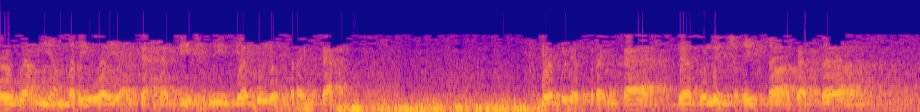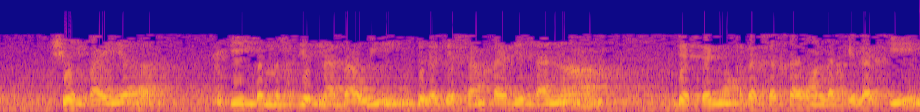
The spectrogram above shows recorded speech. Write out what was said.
orang yang meriwayatkan hadis ni dia boleh perengkah dia boleh perengkah dia boleh cerita kata supaya pergi ke Masjid Nabawi bila dia sampai di sana dia tengok ada satu orang lelaki-lelaki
